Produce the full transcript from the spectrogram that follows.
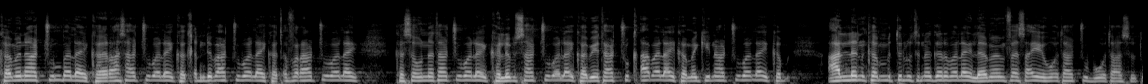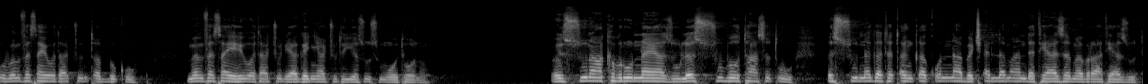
ከምናችሁም በላይ ከራሳችሁ በላይ ከቅንድባችሁ በላይ ከጥፍራችሁ በላይ ከሰውነታችሁ በላይ ከልብሳችሁ በላይ ከቤታችሁ ዕቃ በላይ ከመኪናችሁ በላይ አለን ከምትሉት ነገር በላይ ለመንፈሳዊ ሕይወታችሁ ቦታ ስጡ። መንፈሳዊ ሕይወታችሁን ጠብቁ። መንፈሳዊ ሕይወታችሁን ያገኛችሁት ኢየሱስ ሞቶ ነው። እሱን አክብሩና ያዙ። ለእሱ ቦታ ስጡ። እሱን ነገ ተጠንቀቁና በጨለማ እንደተያዘ መብራት ያዙት።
